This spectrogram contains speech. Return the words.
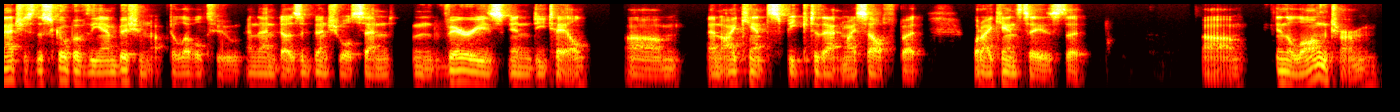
matches the scope of the ambition up to level two and then does eventual send and varies in detail. Um, and I can't speak to that myself, but what I can say is that um, in the long term,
